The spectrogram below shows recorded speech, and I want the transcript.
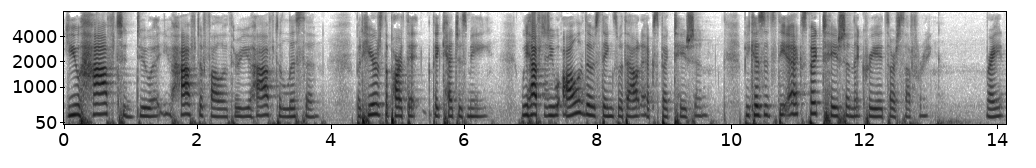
You have to do it. You have to follow through. You have to listen. But here's the part that, that catches me we have to do all of those things without expectation because it's the expectation that creates our suffering, right?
